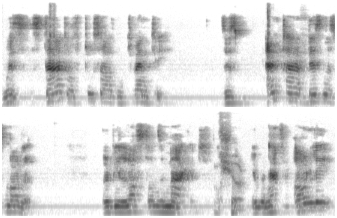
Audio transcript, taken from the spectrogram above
with start of 2020, this entire business model will be lost on the market. Sure. You will have only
